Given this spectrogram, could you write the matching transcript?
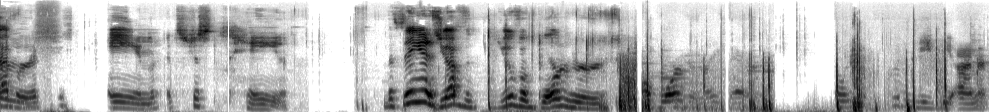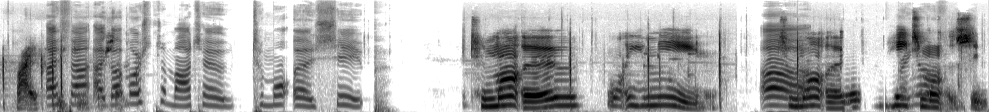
forever. It's just pain. It's just pain. The thing is, you have you have a border, a border right there. So you could be on at five. I found. I got more tomato tomato soup. tomato. What do you mean? Uh, tomato. I hate tomato soup.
